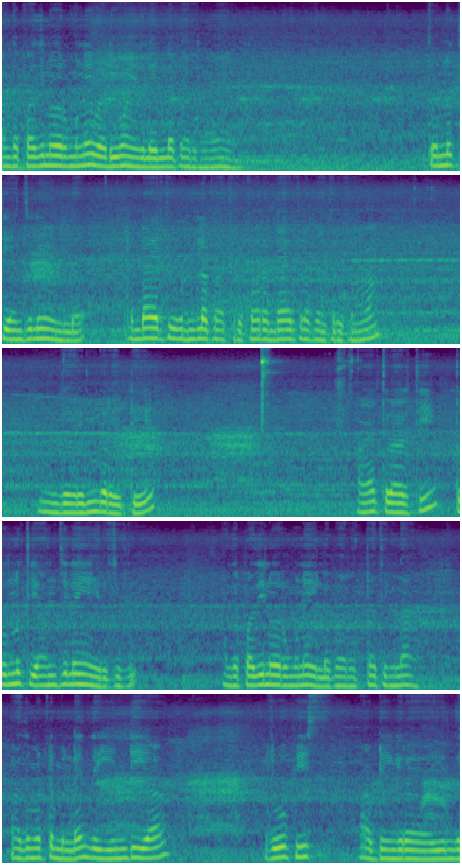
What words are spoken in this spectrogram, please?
அந்த பதினோரு முனை வடிவம் இதில் இல்லை பாருங்கள் தொண்ணூற்றி அஞ்சுலேயும் இல்லை. ரெண்டாயிரத்தி ஒன்றில் பார்த்துருக்கோம் ரெண்டாயிரத்தில் பார்த்துருக்கோம். இந்த ரிம் வெரைட்டி ஆயிரத்தி தொள்ளாயிரத்தி தொண்ணூற்றி அஞ்சுலேயும் இருக்குது. அந்த பதினோரு முனை இல்லை பாரு பார்த்தீங்களா? அது மட்டும் இல்லை இந்த இந்தியா ரூபீஸ் அப்படிங்கிற இந்த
